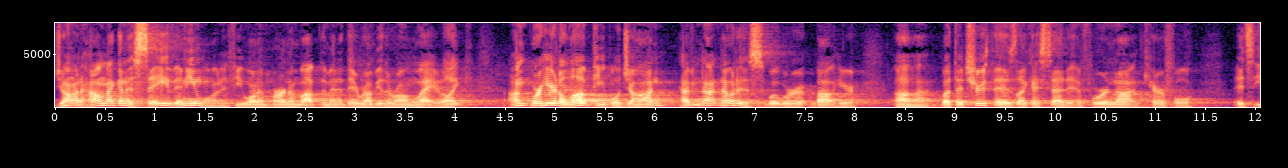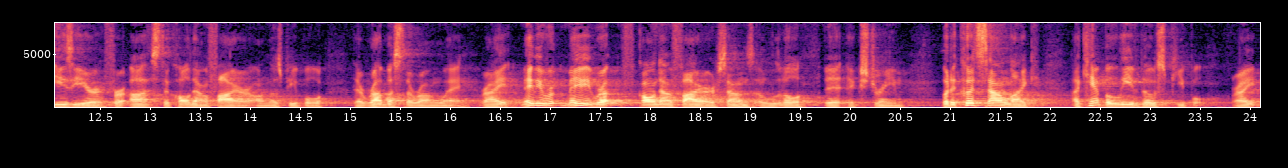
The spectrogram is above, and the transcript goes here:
John, how am I going to save anyone if you want to burn them up the minute they rub you the wrong way? Like, I'm, we're here to love people, John. Have you not noticed what we're about here? Uh, but the truth is, like I said, if we're not careful, it's easier for us to call down fire on those people that rub us the wrong way, right? Maybe, maybe calling down fire sounds a little bit extreme, but it could sound like, I can't believe those people, right?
